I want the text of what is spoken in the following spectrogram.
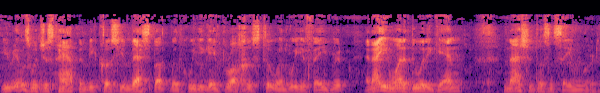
you realize what just happened because you messed up with who you gave brachas to and who you favored, and now you want to do it again? Menashe doesn't say a word.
